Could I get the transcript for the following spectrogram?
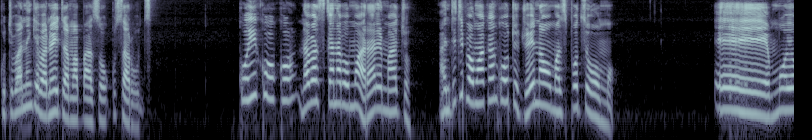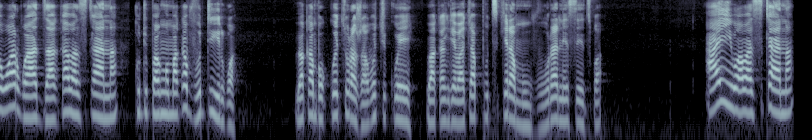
kuti vanenge vanoita mabasa okusarudza. Ko ikoko navasikana vomuharare macho handiti pamwe akanga otojoinawo masipotsi omo? Ee mwoyo warwadza kavasikana kuti pamwe makabvutirwa. Vakambokwetsura zvavo chikwee vakange vachaputsikira mumvura nesetswa. Aiwa vasikana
